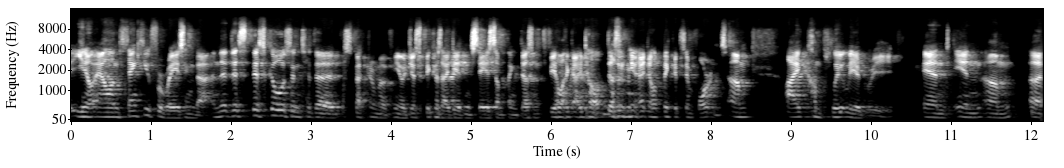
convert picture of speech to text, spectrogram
you know, Alan, thank you for raising that. And this this goes into the spectrum of, you know, just because I didn't say something doesn't feel like I don't, doesn't mean I don't think it's important. Um, I completely agree. And in um, uh,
